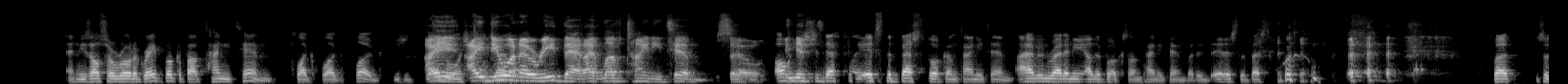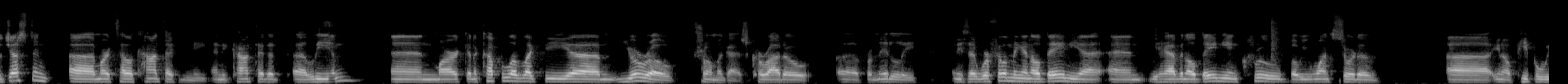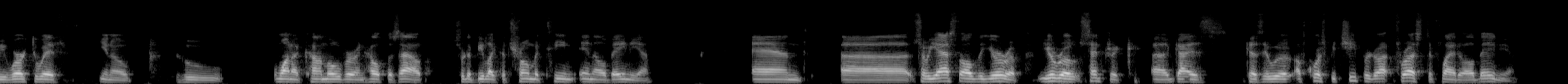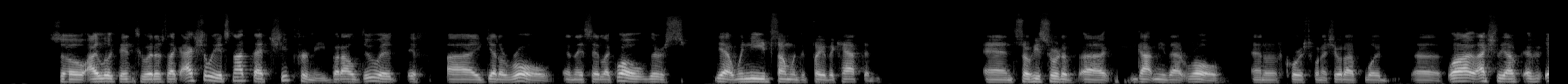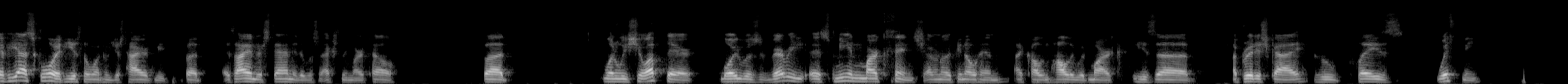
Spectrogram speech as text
And he's also wrote a great book about Tiny Tim. Plug, plug, plug. You should. I, I do want to read that. I love Tiny Tim. So Oh, you it's- should definitely. It's the best book on Tiny Tim. I haven't read any other books on Tiny Tim, but it, it is the best one. but so Justin uh, Martell contacted me, and he contacted uh, Liam and Mark and a couple of like the um, Euro Troma guys, Corrado uh, from Italy, and he said we're filming in Albania, and we have an Albanian crew, but we want sort of uh, you know people we worked with, you know, who want to come over and help us out, sort of be like the Troma team in Albania, and uh, so he asked all the Europe Eurocentric uh, guys because it would of course be cheaper to, for us to fly to Albania. So I looked into it. I was like, actually, it's not that cheap for me, but I'll do it if I get a role. And they said like, well, there's yeah, we need someone to play the captain. And so he sort of uh, got me that role. And of course, when I showed up, Lloyd. Uh, well, actually, if, you ask Lloyd, he's the one who just hired me. But as I understand it, it was actually Martell. But when we show up there, Lloyd was very. It's me and Mark Finch. I don't know if you know him. I call him Hollywood Mark. He's a a British guy who plays with me.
